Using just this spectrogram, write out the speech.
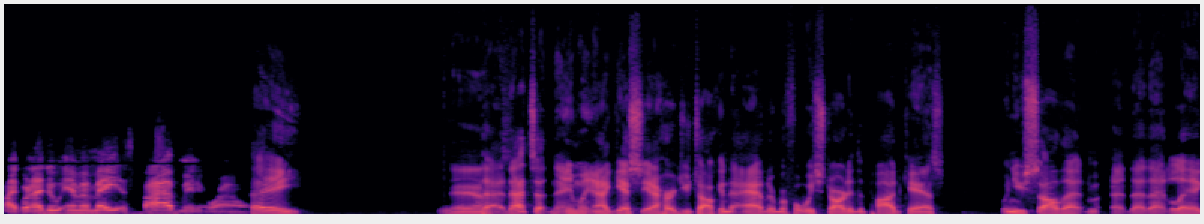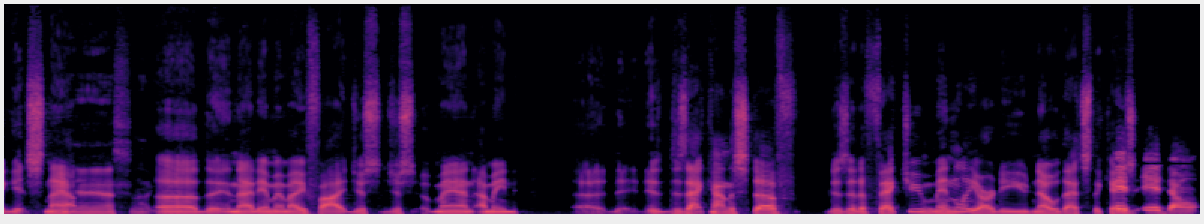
Like when I do MMA, it's five minute rounds. Hey, yeah, that, that's a. And when, I guess yeah, I heard you talking to Adler before we started the podcast. When you saw that that, that leg get snapped, yes, uh, the, in that MMA fight, just just man, I mean, uh, does that kind of stuff does it affect you mentally, or do you know that's the case? It, it don't.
